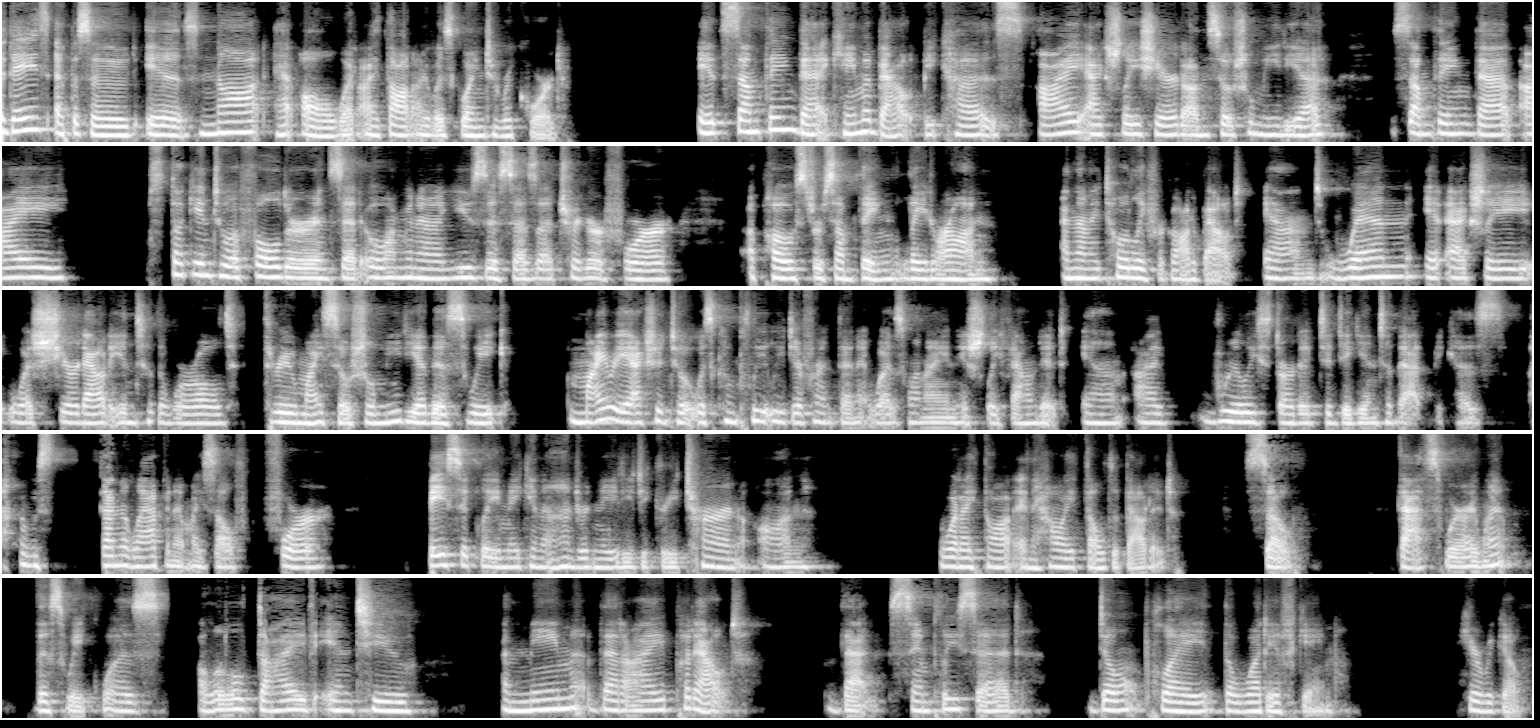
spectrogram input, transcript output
Today's episode is not at all what I thought I was going to record. It's something that came about because I actually shared on social media something that I stuck into a folder and said, Oh, I'm going to use this as a trigger for a post or something later on. And then I totally forgot about. And when it actually was shared out into the world through my social media this week, my reaction to it was completely different than it was when I initially found it. And I really started to dig into that because I was kind of laughing at myself for basically making a 180 degree turn on what I thought and how I felt about it. So that's where I went this week was a little dive into a meme that I put out that simply said, don't play the what if game. Here we go.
